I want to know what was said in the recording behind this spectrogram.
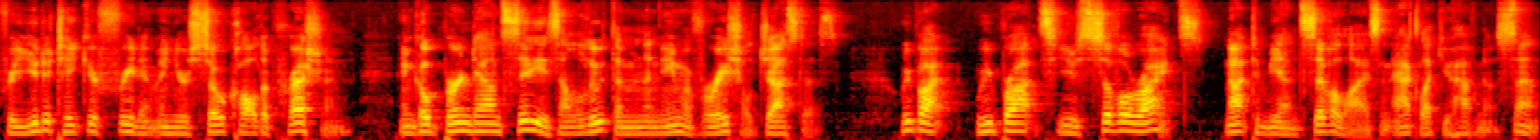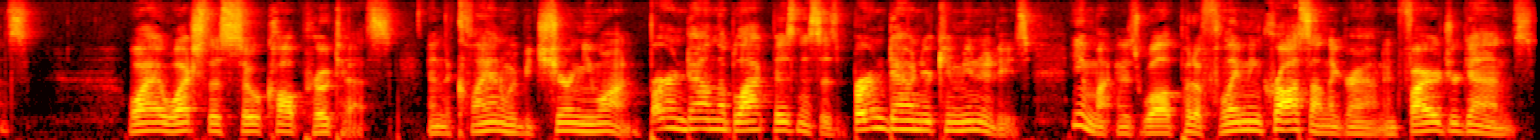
for you to take your freedom and your so called oppression and go burn down cities and loot them in the name of racial justice. We brought, we brought you civil rights, not to be uncivilized and act like you have no sense. Why, I watched those so called protests, and the Klan would be cheering you on. Burn down the black businesses, burn down your communities. You might as well have put a flaming cross on the ground and fired your guns.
